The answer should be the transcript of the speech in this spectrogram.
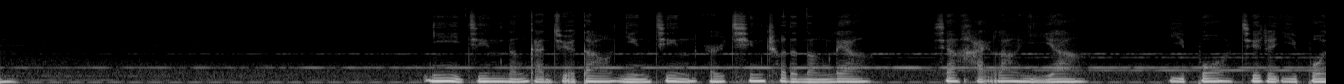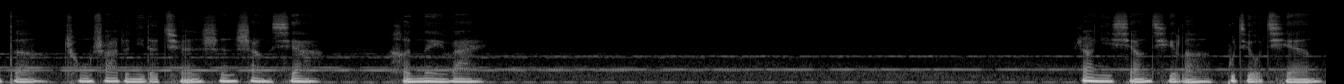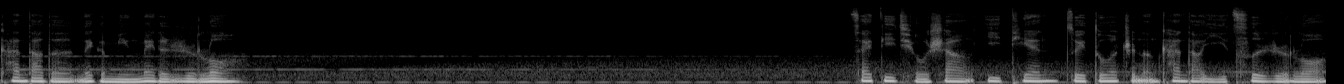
你已经能感觉到宁静而清澈的能量，像海浪一样，一波接着一波的冲刷着你的全身上下和内外。让你想起了不久前看到的那个明媚的日落。在地球上，一天最多只能看到一次日落。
